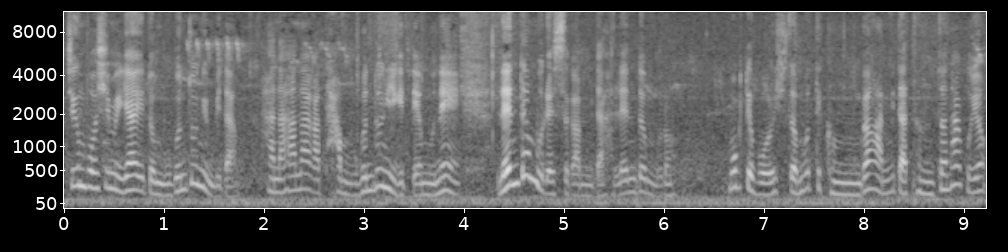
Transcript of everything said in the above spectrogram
지금 보시면 이 아이도 묵은둥입니다. 하나하나가 다 묵은둥이기 때문에 랜덤물에서 갑니다. 랜덤으로. 목대 보이시죠? 목대 건강합니다. 튼튼하고요.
